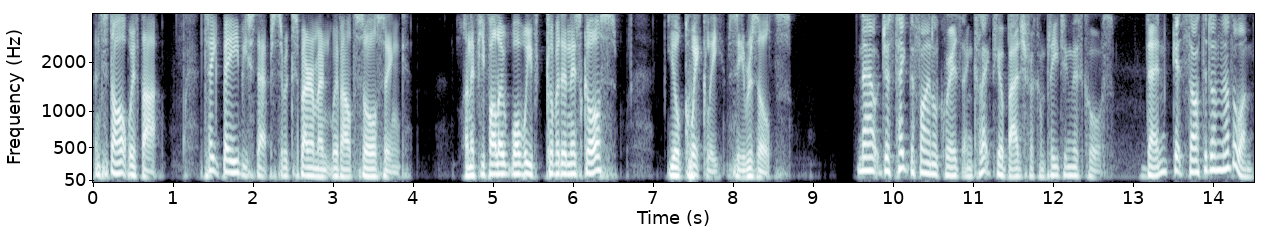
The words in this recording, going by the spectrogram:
and start with that. Take baby steps to experiment with outsourcing. And if you follow what we've covered in this course, you'll quickly see results. Now, just take the final quiz and collect your badge for completing this course. Then get started on another one.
